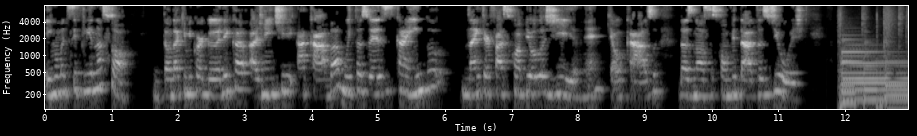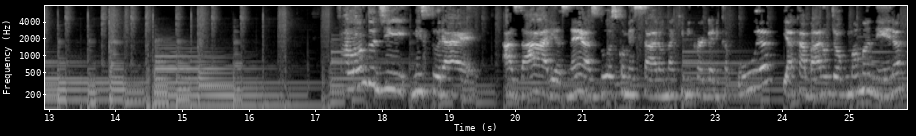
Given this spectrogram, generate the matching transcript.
em uma disciplina só. Então, da química orgânica, a gente acaba muitas vezes caindo na interface com a biologia, né? Que é o caso das nossas convidadas de hoje. Falando de misturar as áreas, né? As duas começaram na química orgânica pura e acabaram de alguma maneira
